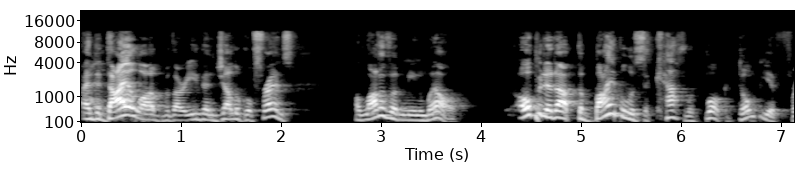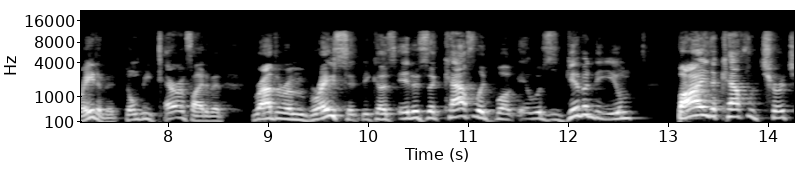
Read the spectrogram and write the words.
and to dialogue with our evangelical friends. A lot of them mean well. Open it up. The Bible is a Catholic book. Don't be afraid of it. Don't be terrified of it. Rather, embrace it because it is a Catholic book. It was given to you by the Catholic Church.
